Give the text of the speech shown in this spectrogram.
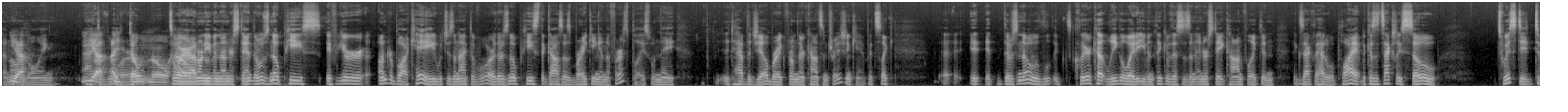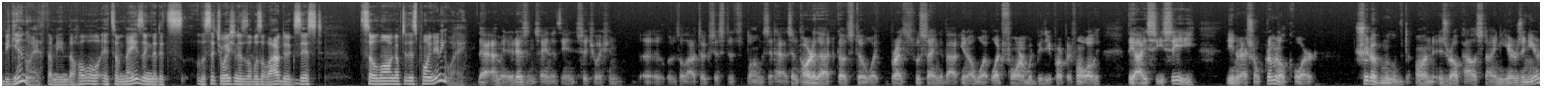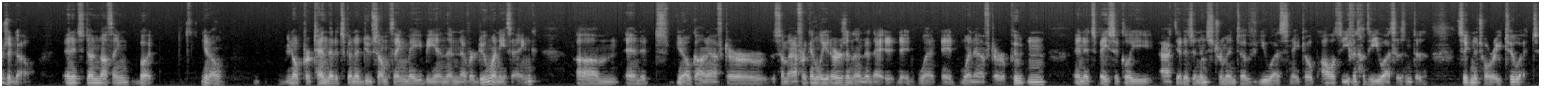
an yeah. ongoing yeah, I don't know. To where I don't even understand. There was no peace. If you're under blockade, which is an act of war, there's no peace that Gaza is breaking in the first place when they have the jailbreak from their concentration camp. It's like uh, it, it, there's no clear cut legal way to even think of this as an interstate conflict and exactly how to apply it because it's actually so twisted to begin with. I mean, the whole it's amazing that it's the situation is was allowed to exist so long up to this point anyway. That, I mean, it is insane that the situation uh, was allowed to exist as long as it has, and part of that goes to what Bryce was saying about you know what what form would be the appropriate form. Well, the, the ICC, the International Criminal Court, should have moved on Israel Palestine years and years ago, and it's done nothing but you know you know pretend that it's going to do something maybe and then never do anything um, and it's you know gone after some African leaders, and then it, it, went it went after Putin, and it's basically acted as an instrument of U.S. NATO policy, even though the U.S. isn't a signatory to it.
